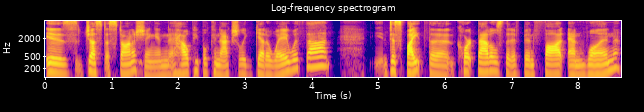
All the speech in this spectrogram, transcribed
is just astonishing and how people can actually get away with that despite the court battles that have been fought and won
